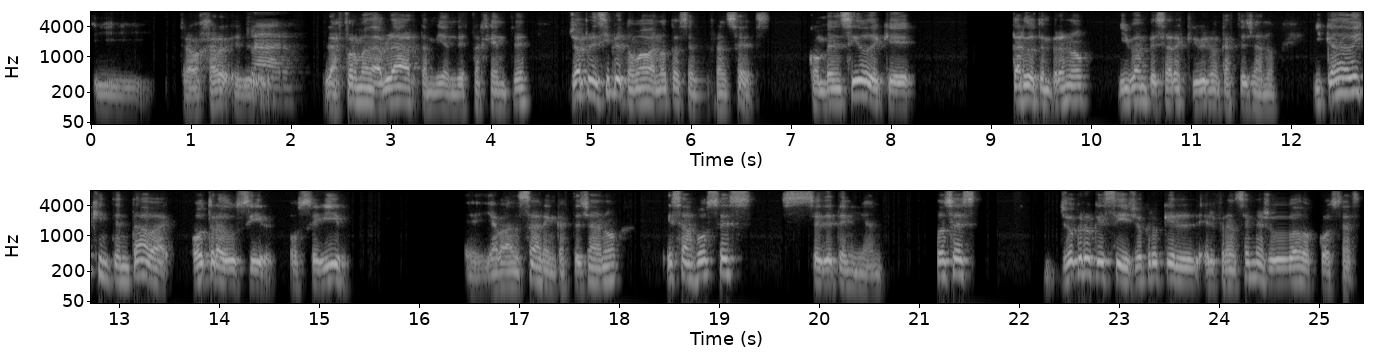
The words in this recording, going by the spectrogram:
y trabajar la forma de hablar también de esta gente, yo al principio tomaba notas en francés, convencido de que tarde o temprano iba a empezar a escribirlo en castellano. Y cada vez que intentaba o traducir o seguir eh, y avanzar en castellano, esas voces se detenían. Entonces, yo creo que sí, yo creo que el, francés me ayudó a dos cosas,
